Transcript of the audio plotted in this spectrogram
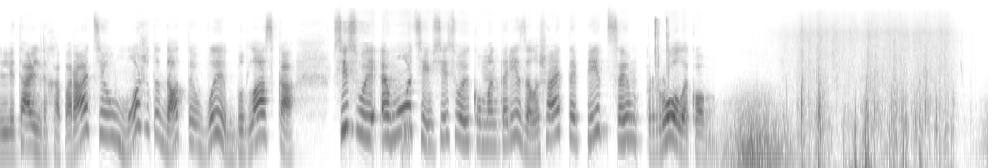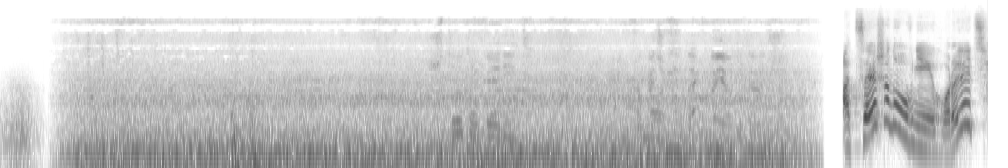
літальних апаратів можете дати ви? Будь ласка, всі свої емоції, всі свої коментарі залишайте під цим роликом. А це, шановні, горить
